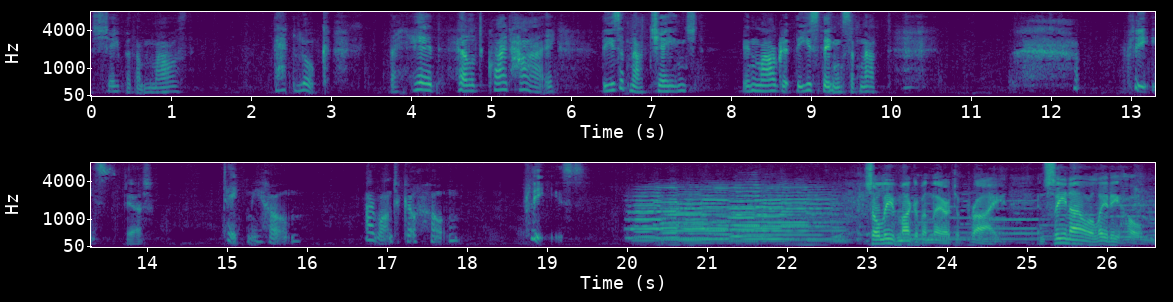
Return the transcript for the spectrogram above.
the shape of the mouth, that look, the head held quite high. These have not changed. In Margaret, these things have not. Please, Yes. take me home. I want to go home. Please. So leave Muggavan there to pry. And see now a lady home.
